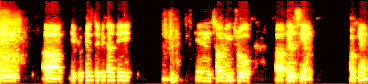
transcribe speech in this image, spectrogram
in, uh, if you face difficulty in solving through uh, LCM. Okay.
